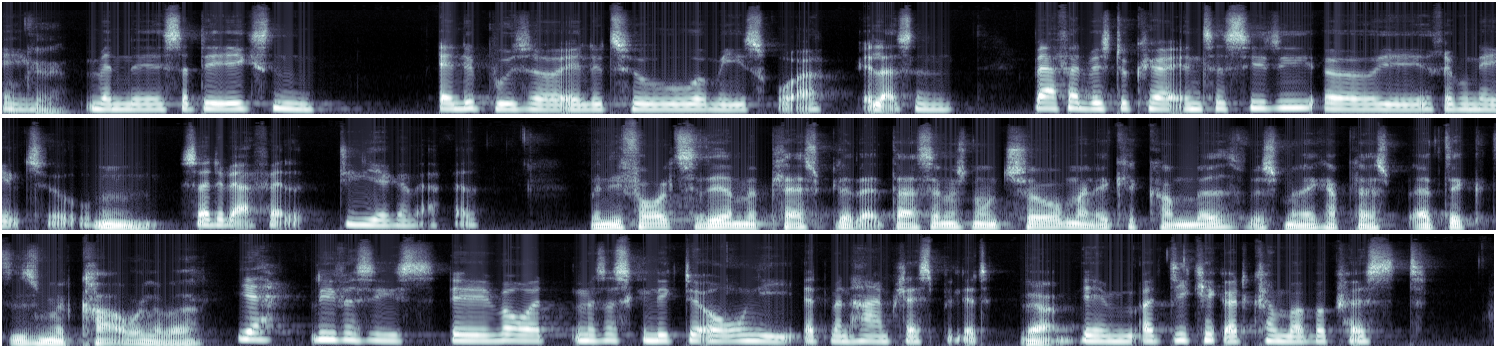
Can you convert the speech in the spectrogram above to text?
Øh, okay. men øh, så det er ikke sådan alle busser og alle tog og metroer. Eller sådan, i hvert fald hvis du kører intercity og øh, regionaltog, mm. så er det i hvert fald, de virker i hvert fald. Men i forhold til det her med pladsbilletter, der er simpelthen sådan nogle tog, man ikke kan komme med, hvis man ikke har plads. Er det, ligesom et krav, eller hvad? Ja, lige præcis. Øh, hvor man så skal lægge det oveni, at man har en pladsbillet. Ja. Øhm, og de kan godt komme op og koste 100-200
